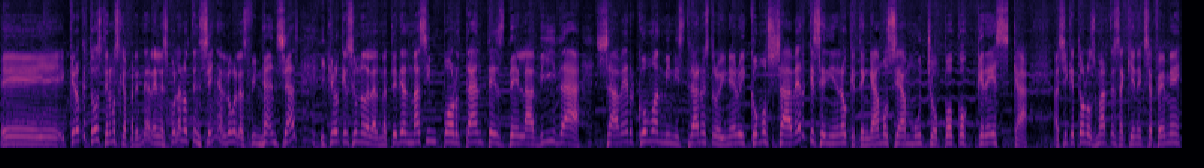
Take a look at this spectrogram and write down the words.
eh, creo que todos tenemos que aprender. En la escuela no te enseñan luego las finanzas y creo que es una de las materias más importantes de la vida. Saber cómo administrar nuestro dinero y cómo saber que ese dinero que tengamos sea mucho o poco crezca. Así que todos los martes aquí en XFM,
